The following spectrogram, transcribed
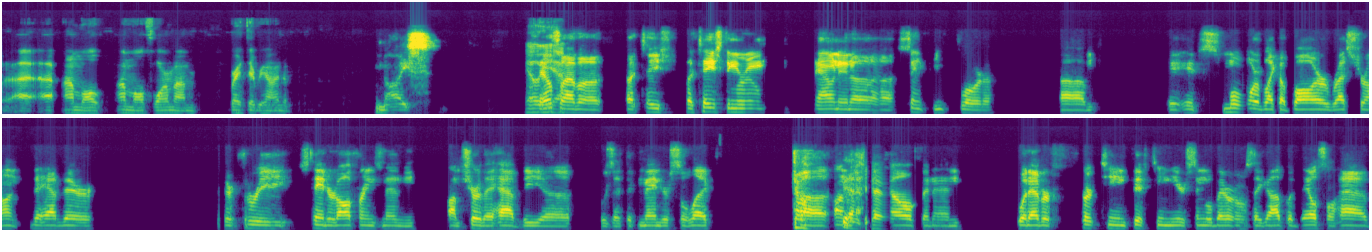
I, I, I'm all I'm all for them. I'm right there behind them. Nice. Hell they yeah. also have a, a taste a tasting room down in uh St. Pete, Florida. Um, it- it's more of like a bar restaurant. They have their their three standard offerings, and then I'm sure they have the uh was that the Commander Select uh, on yeah. the shelf, and then whatever 13, 15 year single barrels they got. But they also have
